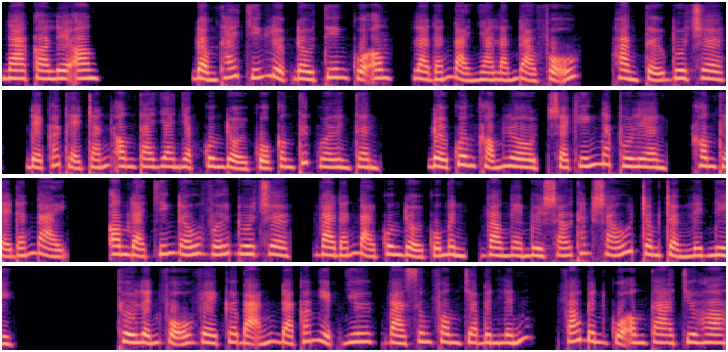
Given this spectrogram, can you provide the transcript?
Napoleon Động thái chiến lược đầu tiên của ông là đánh bại nhà lãnh đạo phổ, hoàng tử Boucher, để có thể tránh ông ta gia nhập quân đội của công tước Wellington. Đội quân khổng lồ sẽ khiến Napoleon không thể đánh bại. Ông đã chiến đấu với Boucher và đánh bại quân đội của mình vào ngày 16 tháng 6 trong trận Ligny. Thủ lĩnh phổ về cơ bản đã có nghiệp dư và xung phong cho binh lính, pháo binh của ông ta chưa ho.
